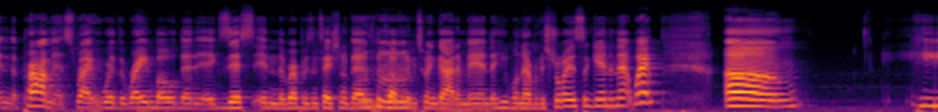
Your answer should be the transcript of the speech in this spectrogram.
and the promise, right, where the rainbow that exists in the representation of that is the Mm-hmm. covenant between God and man that He will never destroy us again in that way. Um, he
